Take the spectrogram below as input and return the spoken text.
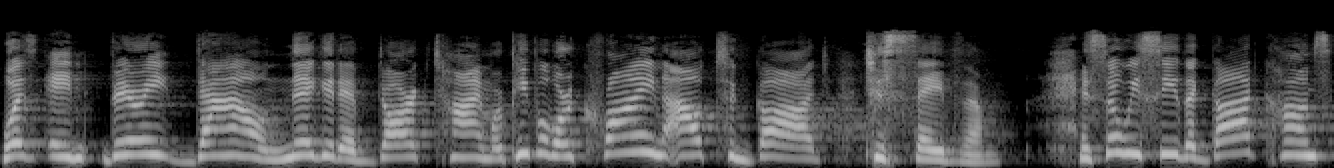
was a very down, negative, dark time where people were crying out to God to save them. And so we see that God comes,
